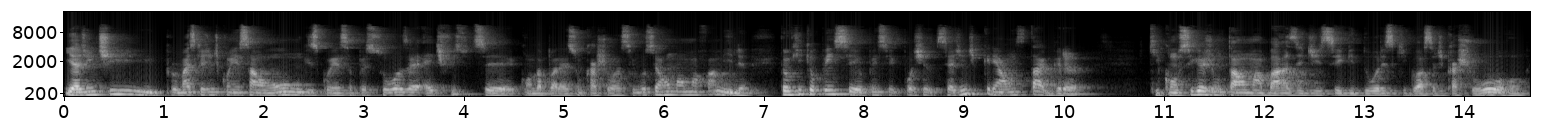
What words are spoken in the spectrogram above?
E a gente, por mais que a gente conheça ONGs, conheça pessoas, é, é difícil de ser, quando aparece um cachorro assim, você arrumar uma família. Então o que, que eu pensei? Eu pensei, poxa, se a gente criar um Instagram que consiga juntar uma base de seguidores que gosta de cachorro,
